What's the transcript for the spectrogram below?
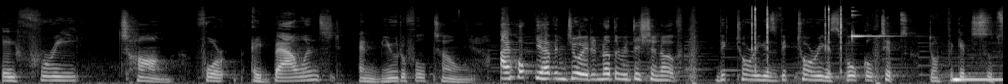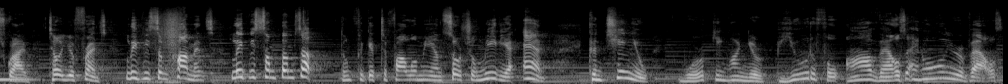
a free tongue for a balanced and beautiful tone. I hope you have enjoyed another edition of Victoria's Victorious Vocal Tips. Don't forget to subscribe, tell your friends, leave me some comments, leave me some thumbs up. Don't forget to follow me on social media and Continue working on your beautiful ah vowels and all your vowels.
